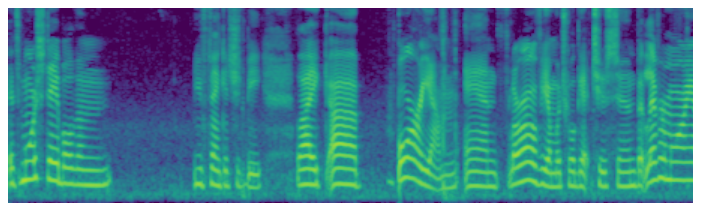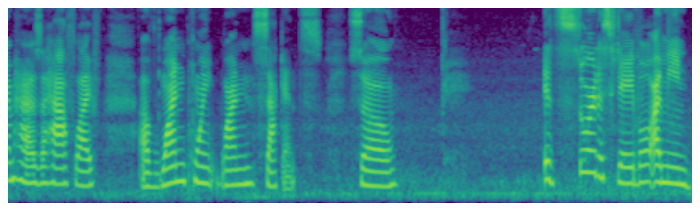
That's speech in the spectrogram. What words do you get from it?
it's more stable than you think it should be. Like uh, bohrium and flerovium, which we'll get to soon. But livermorium has a half-life of 1.1 seconds. So, it's sort of stable. I mean,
